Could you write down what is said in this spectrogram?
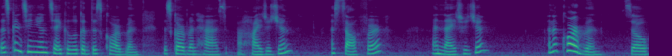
Let's continue and take a look at this carbon. This carbon has a hydrogen, a sulfur, a nitrogen, and a carbon. So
